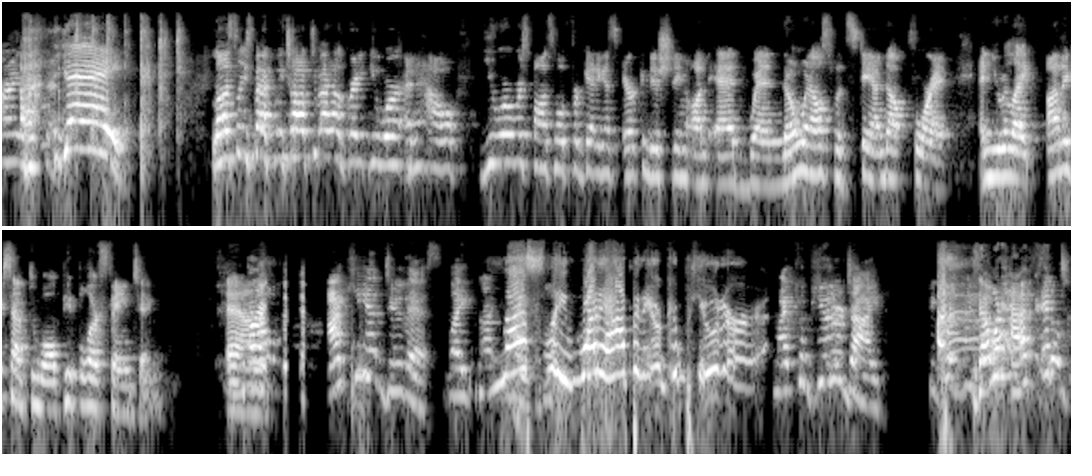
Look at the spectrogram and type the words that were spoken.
All right. okay. Yay! Lesley's back. We talked about how great you were and how you were responsible for getting us air conditioning on Ed when no one else would stand up for it. And you were like, unacceptable. People are fainting. And All right. I can't do this. Like I- Lesley, what happened to your computer? my computer died because is that what happened? so-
